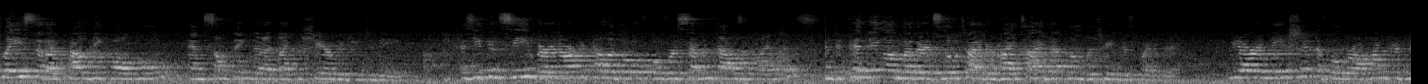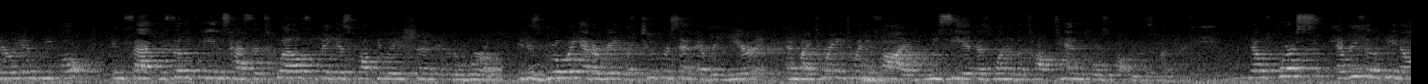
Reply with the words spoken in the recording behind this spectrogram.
place that I proudly call home and something that I'd like to share with you today. As you can see, we're an archipelago of over 7,000 islands, and depending on whether it's low tide or high tide, that number changes quite a bit. We are a nation of over 100 million people. In fact, the Philippines has the 12th biggest population in the world. It is growing at a rate of 2% every year, and by 2025, we see it as one of the top 10 most populous countries. Now, of course, every Filipino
